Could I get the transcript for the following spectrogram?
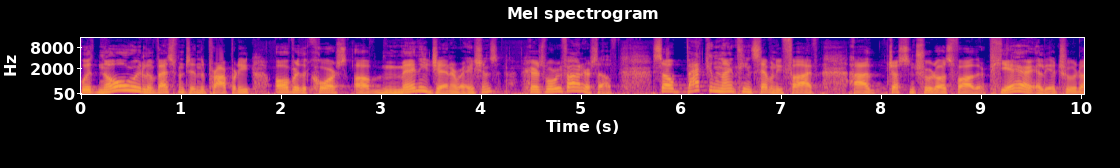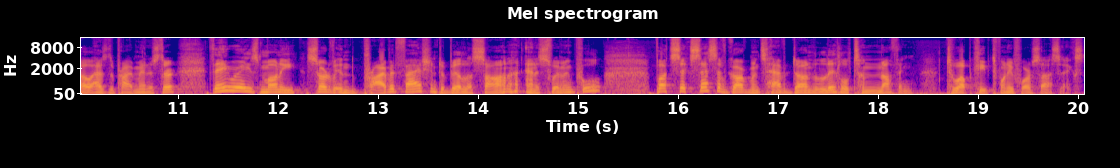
With no real investment in the property over the course of many generations, here's where we find ourselves. So back in 1975, uh, Justin Trudeau's father, Pierre Elliott Trudeau, as the Prime Minister, they raised money sort of in the private fashion to build a sauna and a swimming pool, but successive governments have done little to nothing to upkeep 24 Sussex.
